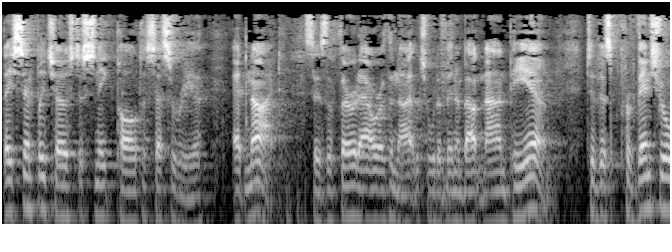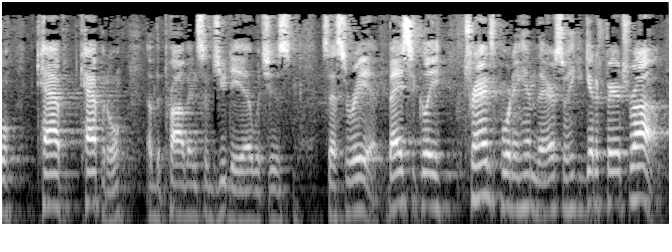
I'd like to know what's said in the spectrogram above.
they simply chose to sneak Paul to Caesarea at night. It says the third hour of the night, which would have been about 9 p.m. to this provincial cap- capital of the province of Judea, which is Caesarea. Basically transporting him there so he could get a fair trial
